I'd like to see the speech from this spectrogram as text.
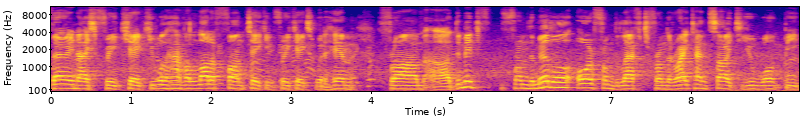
Very nice free kick. You will have a lot of fun taking free kicks with him from uh, the mid, from the middle or from the left. From the right hand side, you won't be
